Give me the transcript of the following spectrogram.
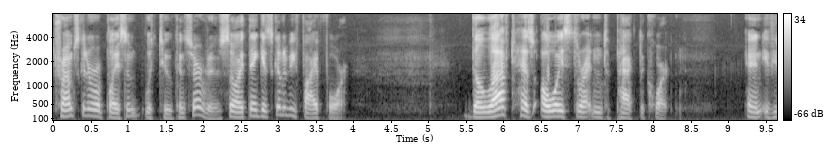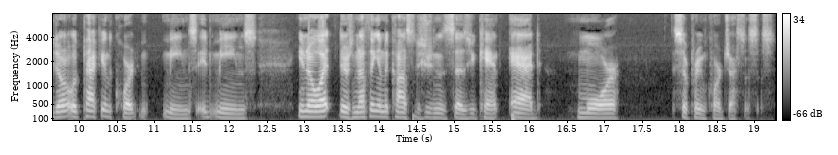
Trump's going to replace him with two conservatives. So I think it's going to be 5 4. The left has always threatened to pack the court. And if you don't know what packing the court means, it means you know what? There's nothing in the Constitution that says you can't add more Supreme Court justices.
